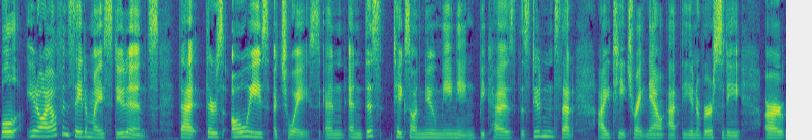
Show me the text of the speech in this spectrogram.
Well, you know, I often say to my students that there's always a choice and and this takes on new meaning because the students that I teach right now at the university are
